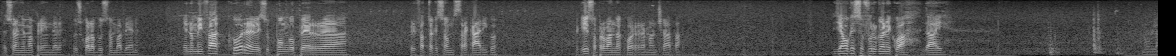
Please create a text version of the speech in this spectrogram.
Adesso lo andiamo a prendere. Lo scuolabus non va bene. E non mi fa correre, suppongo, per... eh, per il fatto che sono stracarico. Perché io sto provando a correre, ma non ce la fa. Vediamo questo furgone qua, dai. Nulla.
